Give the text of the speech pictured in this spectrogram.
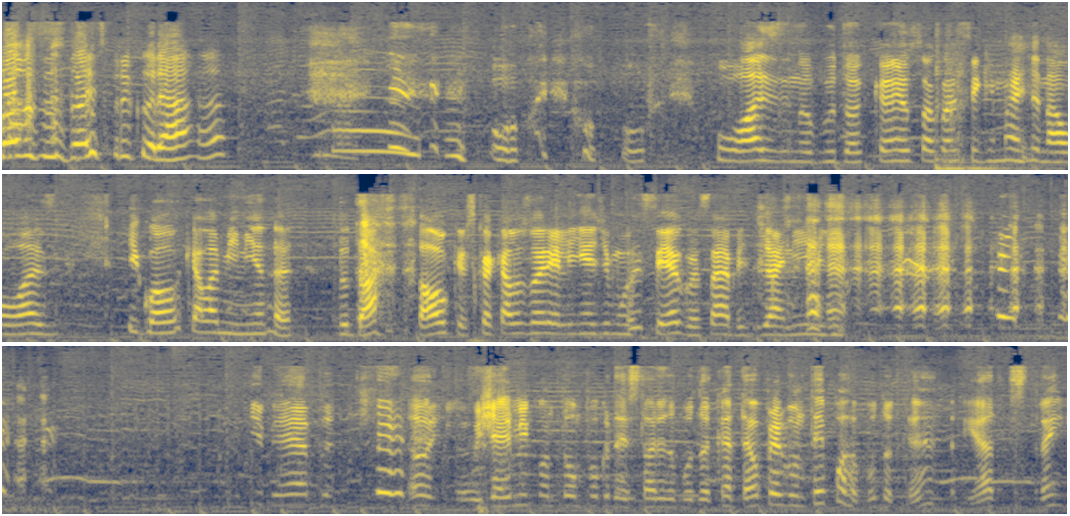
Vamos os dois procurar. o, o, o, o Ozzy no Budokan, eu só consigo imaginar o Ozzy igual aquela menina do Darkstalkers com aquelas orelhinhas de morcego, sabe? De anime. Que merda. O- O Jair me contou um pouco da história do Budokan. Até eu perguntei, porra, Budokan, tá ligado? Que estranho.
